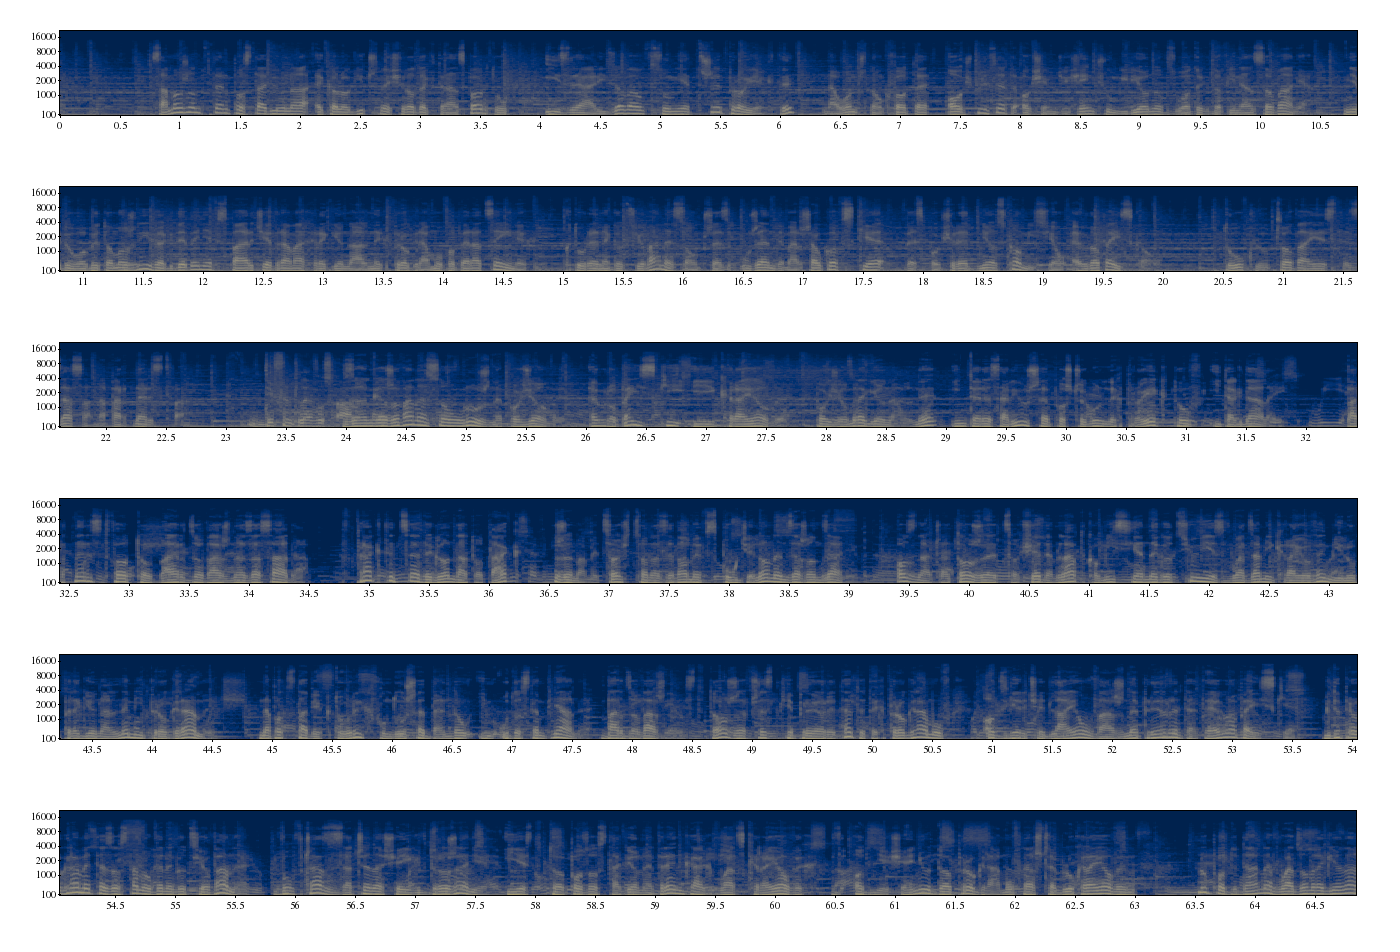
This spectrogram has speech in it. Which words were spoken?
Samorząd ten postawił na ekologiczny środek transportu i zrealizował w sumie trzy projekty na łączną kwotę 880 milionów złotych dofinansowania. Nie byłoby to możliwe, gdyby nie wsparcie w ramach regionalnych programów operacyjnych, które negocjowane są przez urzędy marszałkowskie bezpośrednio z Komisją Europejską. Tu kluczowa jest zasada partnerstwa. Zaangażowane są różne poziomy: europejski i krajowy, poziom regionalny, interesariusze poszczególnych projektów itd. Partnerstwo to bardzo ważna zasada. Praktyce wygląda to tak, że mamy coś, co nazywamy współdzielonym zarządzaniem. Oznacza to, że co 7 lat komisja negocjuje z władzami krajowymi lub regionalnymi programy, na podstawie których fundusze będą im udostępniane. Bardzo ważne jest to, że wszystkie priorytety tych programów odzwierciedlają ważne priorytety europejskie. Gdy programy te zostaną wynegocjowane, wówczas zaczyna się ich wdrożenie i jest to pozostawione w rękach władz krajowych w odniesieniu do programów na szczeblu krajowym lub oddane władzom regionalnym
